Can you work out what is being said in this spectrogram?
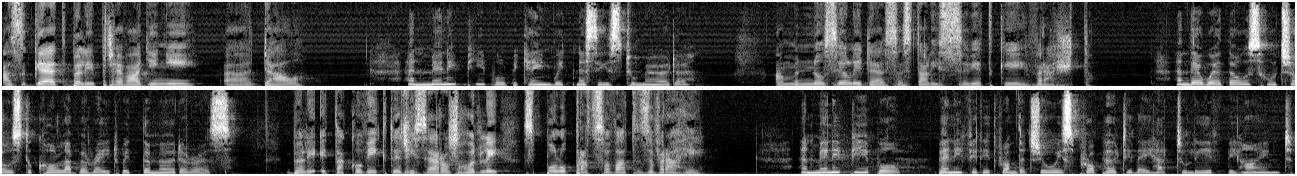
a z get byli převáděni uh, dál. And many people became witnesses to murder. A mnozí lidé se stali svědky vražd. And there were those who chose to collaborate with the murderers. Byli i takoví, kteří se rozhodli spolupracovat s vrahy. And many people benefited from the Jewish property they had to leave behind.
